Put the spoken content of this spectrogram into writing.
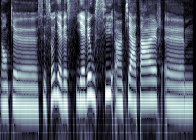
Donc, euh, c'est ça. Il y, avait, aussi un pied à terre euh,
